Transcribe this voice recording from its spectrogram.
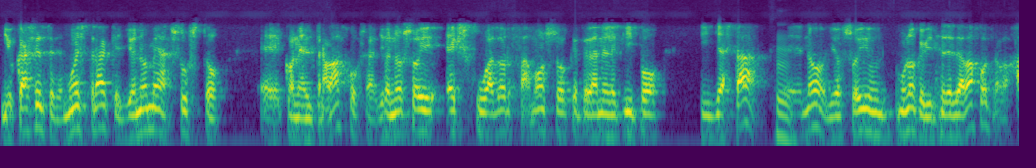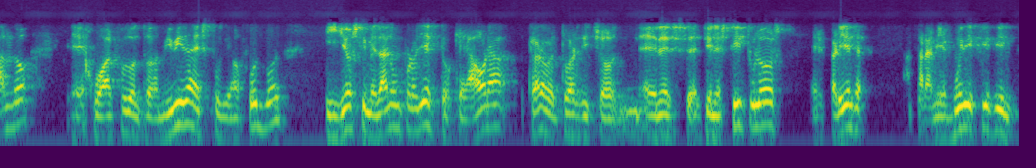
Newcastle te demuestra que yo no me asusto eh, con el trabajo. O sea, yo no soy exjugador famoso que te dan el equipo y ya está. Mm. no, yo soy uno que viene desde abajo trabajando he jugado al fútbol toda mi vida, he estudiado fútbol y yo si me dan un proyecto que ahora, claro, tú has dicho, eres, tienes títulos, experiencia, para mí es muy difícil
